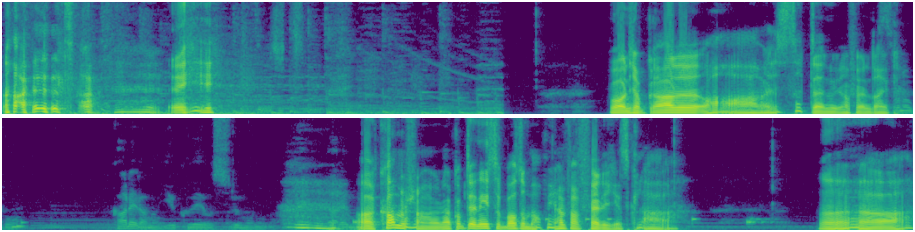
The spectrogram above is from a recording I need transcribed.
Alter. Ey. Boah, und ich habe gerade, oh, was ist das denn wieder für ein Dreck? Oh, komm schon, da kommt der nächste Boss und macht mich einfach fertig, ist klar. Ah.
